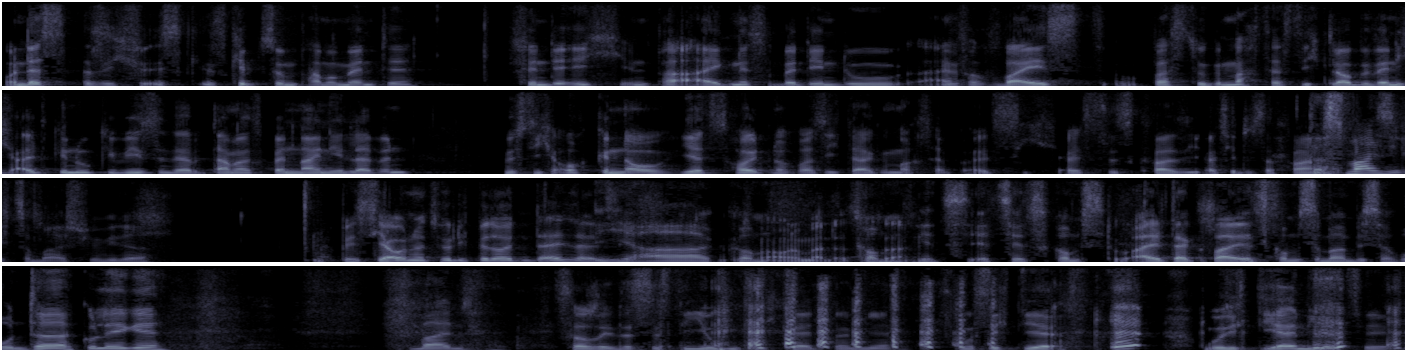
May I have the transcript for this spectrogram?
Und das, also ich, es, es gibt so ein paar Momente, finde ich, ein paar Ereignisse, bei denen du einfach weißt, was du gemacht hast. Ich glaube, wenn ich alt genug gewesen wäre, damals bei 9-11, wüsste ich auch genau jetzt heute noch, was ich da gemacht habe, als ich, als das quasi, als ich das erfahren Das weiß ich zum Beispiel wieder. Habe. Bist ja auch natürlich bedeutend älter. Ja, komm. Komm, sagen. jetzt, jetzt, jetzt kommst Du alter Kreis. Jetzt kommst du mal ein bisschen runter, Kollege. Ich meine, Sorry, das ist die Jugendlichkeit bei mir. Das muss ich dir, muss ich dir nie erzählen.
